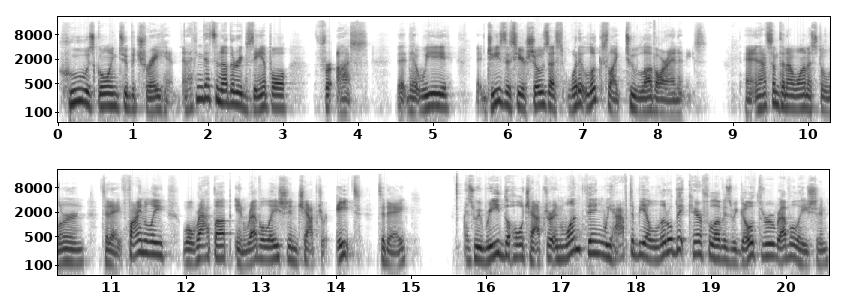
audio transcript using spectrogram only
who was going to betray him. And I think that's another example for us that, that we, Jesus here shows us what it looks like to love our enemies. And that's something I want us to learn today. Finally, we'll wrap up in Revelation chapter 8 today. As we read the whole chapter. And one thing we have to be a little bit careful of as we go through Revelation,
